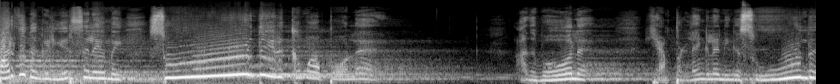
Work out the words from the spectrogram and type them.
பர்வதங்கள் எருசலேமை சூழ்ந்து இருக்குமா போல. அதுபோல என் பிள்ளைங்களை நீங்க சூழ்ந்து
